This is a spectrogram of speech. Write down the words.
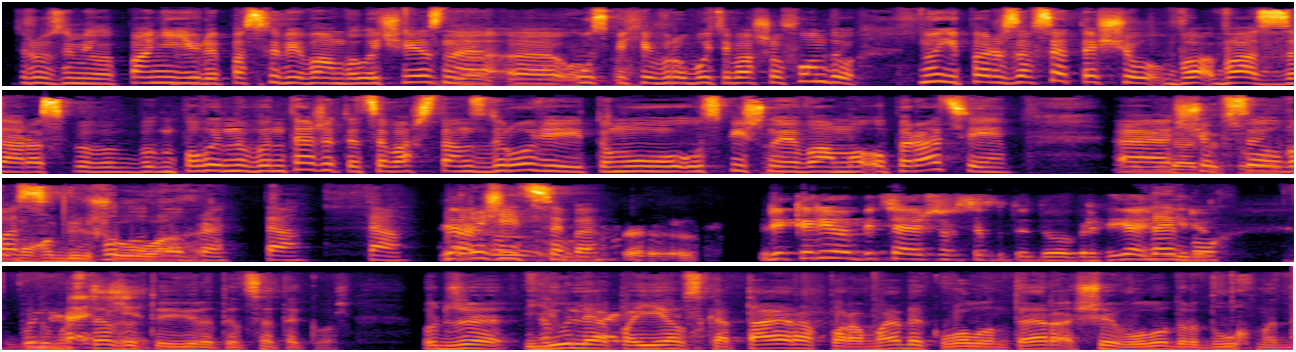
Зрозуміло, пані Юлі, пасибі вам величезне е, успіхів в роботі вашого фонду. Ну і перш за все, те, що ва- вас зараз повинно бентежити, це ваш стан здоров'я, і тому успішної вам операції, щоб все у вас було уваги. добре. Так, так. Дякую. Бережіть себе. Е, Лікарі обіцяють, що все буде добре. Я Дай вірю. Бог. Будемо стежити і вірити в це також. Отже, Юлія Паєвська, Тайра, парамедик, волонтер, а ще й володар двох медалей.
